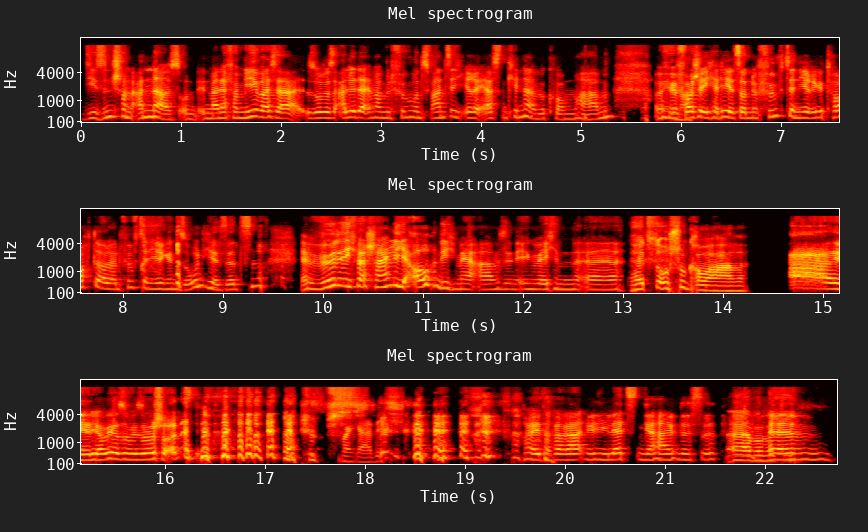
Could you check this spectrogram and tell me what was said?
die sind schon anders. Und in meiner Familie war es ja so, dass alle da immer mit 25 ihre ersten Kinder bekommen haben. Und wenn ich mir genau. vorstelle, ich hätte jetzt so eine 15-jährige Tochter oder einen 15-jährigen Sohn hier sitzen, dann würde ich wahrscheinlich auch nicht mehr abends in irgendwelchen. Äh, Hättest du auch schon graue Haare. Ah, die habe ich ja sowieso schon. man gar nicht. Heute verraten wir die letzten Geheimnisse. Äh, aber wirklich. Ähm,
